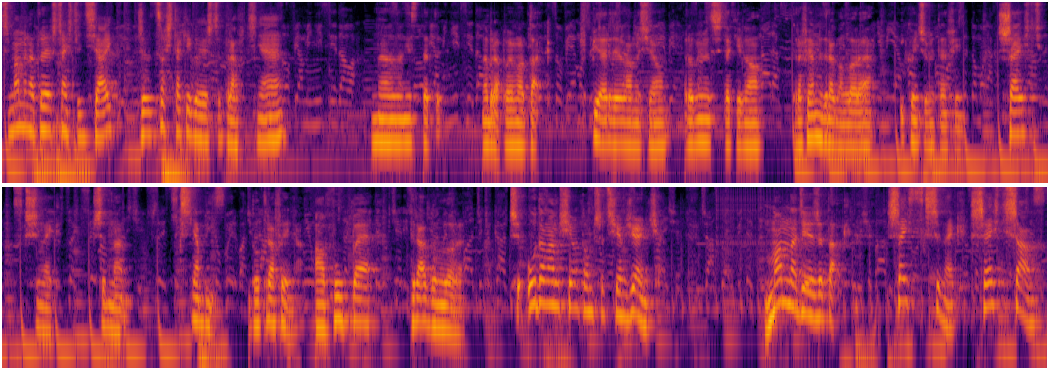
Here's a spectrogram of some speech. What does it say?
Czy mamy na tyle szczęście dzisiaj, żeby coś takiego jeszcze trafić, nie? No, no niestety. Dobra, powiem wam tak. Wpierdzielamy się, robimy coś takiego, trafiamy Dragon Lore i kończymy ten film. Sześć skrzynek przed nami. Skrzynia Beast do trafienia. AWP Dragon Lore. Czy uda nam się to przedsięwzięcie? Mam nadzieję, że tak. Sześć skrzynek, sześć szans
